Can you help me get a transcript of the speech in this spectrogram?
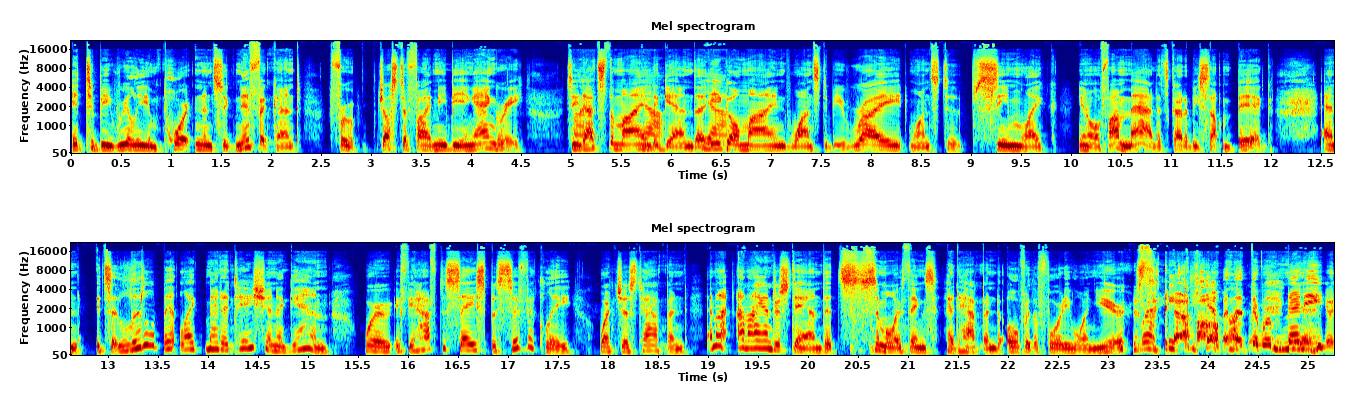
it to be really important and significant for justify me being angry? See, Right. that's the mind Yeah. again. The Yeah. ego mind wants to be right, wants to seem like, you know, if I'm mad, it's got to be something big. And it's a little bit like meditation again, where if you have to say specifically what just happened, and I, and I understand that similar things had happened over the 41 years, Right, you know, yeah. and that there were many, Yeah,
